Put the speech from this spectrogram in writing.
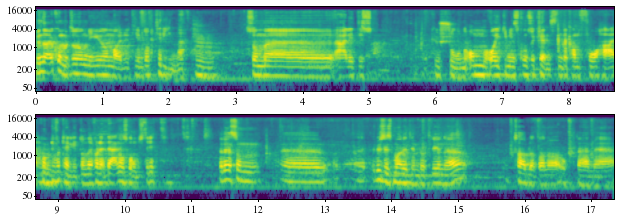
Men det er jo kommet en ny maritim doktrine mm. som uh, er litt diskusjon om, og ikke minst konsekvensen det kan få her. Kommer du fortelle litt om det, for det, er ganske omstridt? Det som eh, russisk maritim doktrine tar bl.a. opp det her med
